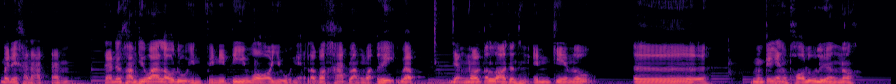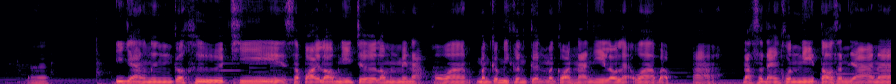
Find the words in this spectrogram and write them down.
ไม่ได้ขนาดนั้น แต่ด้วยความที่ว่าเราดู Infinity War อยู่เนี่ยเราก็คาดหวังว่าเอ้ยแบบอย่างน้อยก็รอจนถึง Endgame แล้ว เออ มันก็ยังพอรู้เรื่องเนาะอีกอย่างหนึ่งก็คือที่ spoil รอบนี้เจอแล้วมันไม่หนักเพราะว่ามันก็มีเกริ่นๆมาก่อนหน้านี้แล้วแหละว่าแบบอ่า นักแสดงคนนี้ต่อสัญญานะ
